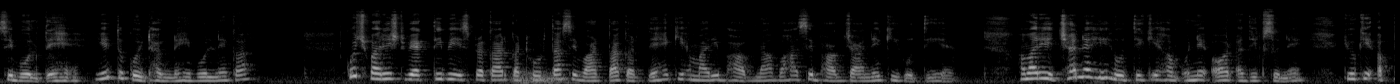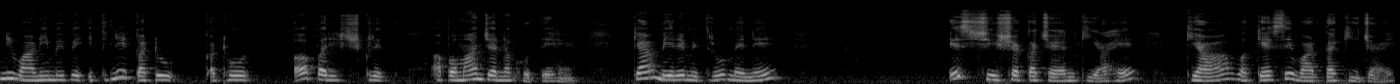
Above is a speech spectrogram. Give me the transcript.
से बोलते हैं। ये तो कोई ढंग नहीं बोलने का। कुछ वरिष्ठ व्यक्ति भी इस प्रकार कठोरता से वार्ता करते हैं कि हमारी भावना वहाँ से भाग जाने की होती है। हमारी इच्छा नहीं होती कि हम उन्हें और अधिक सुने, क्योंकि अपनी वाणी में वे इतने कटु, कठोर, अपरिष्कृत, अपमानजनक होते हैं। क्या मेरे मित्रों, मैंने इस शीर्षक का चयन किया है? क्या व कैसे वार्ता की जाए,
